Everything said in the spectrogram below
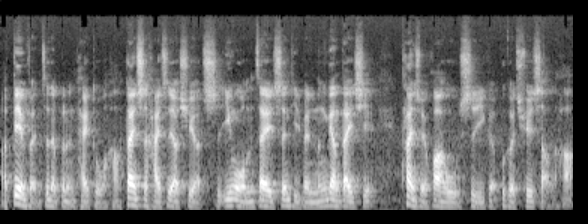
啊，淀粉真的不能太多哈，但是还是要需要吃，因为我们在身体里面能量代谢，碳水化合物是一个不可缺少的哈。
